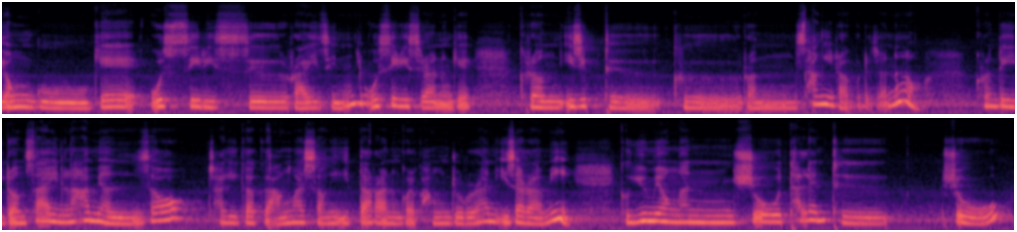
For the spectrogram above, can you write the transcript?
영국의 오시리스 라이징, 오시리스라는 게 그런 이집트 그런 상이라고 그러잖아요. 그런데 이런 사인을 하면서 자기가 그 악마성이 있다라는 걸 강조를 한 이 사람이 그 유명한 쇼 탤런트 쇼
